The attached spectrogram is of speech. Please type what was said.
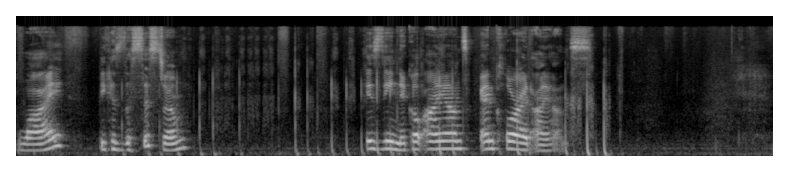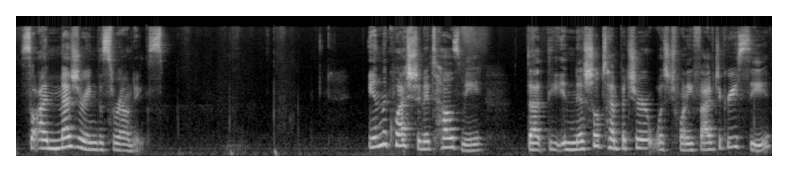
Why? Because the system is the nickel ions and chloride ions. So I'm measuring the surroundings. In the question, it tells me that the initial temperature was 25 degrees C.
